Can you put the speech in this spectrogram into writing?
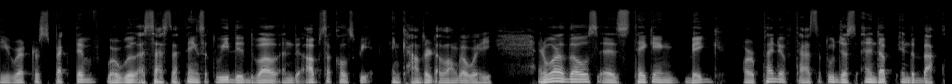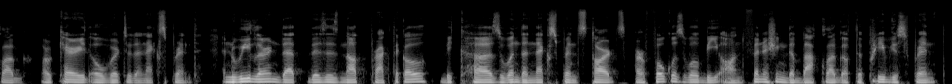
a retrospective where we'll assess the things that we did well and the obstacles we encountered along the way. And one of those is taking big or plenty of tasks that would just end up in the backlog or carried over to the next sprint. And we learned that this is not practical because when the next sprint starts, our focus will be on finishing the backlog of the previous sprint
